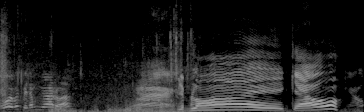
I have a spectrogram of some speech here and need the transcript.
โอ้ยไม่เป็นน้ำเงือเหรอเรียบร้อย แก้วเดี๋ยว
